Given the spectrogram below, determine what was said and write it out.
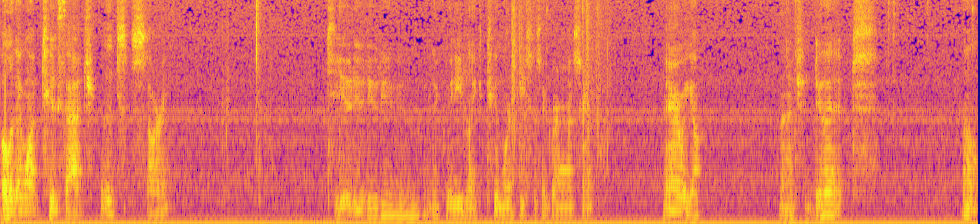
Oh, they want two thatch. Oops, sorry. Do do do do. I think we need like two more pieces of grass here. There we go. That should do it. Oh,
